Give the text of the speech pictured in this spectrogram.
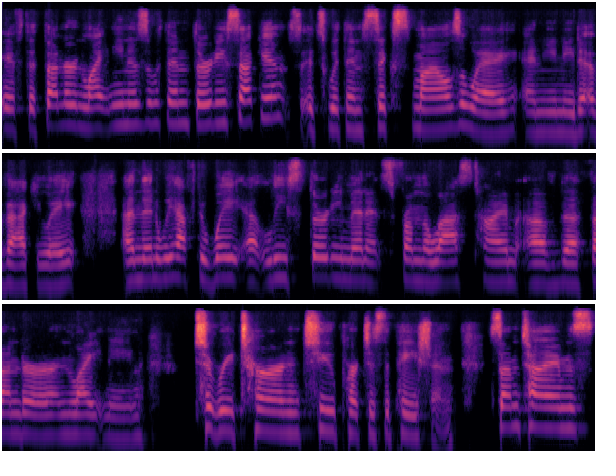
if the thunder and lightning is within 30 seconds, it's within six miles away and you need to evacuate. And then we have to wait at least 30 minutes from the last time of the thunder and lightning to return to participation. Sometimes,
